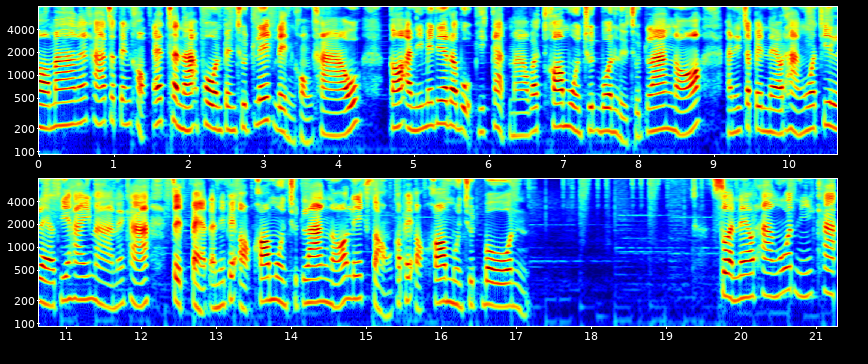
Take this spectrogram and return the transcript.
ต่อมานะคะจะเป็นของแอดชนะพลเป็นชุดเลขเด่นของเขา ก็อันนี้ไม่ได้ระบุพิกัดมาว่าข้อมูลชุดบนหรือชุดล่างเนาะ อันนี้จะเป็นแนวทางงวดที่แล้วที่ให้มานะคะ 78 อันนี้ไปออกข้อมูลชุดล่างเนาะ เลข 2 ก็ไปออกข้อมูลชุดบนส่วนแนวทางงวดนี้ค่ะ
